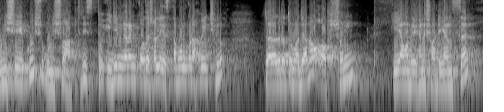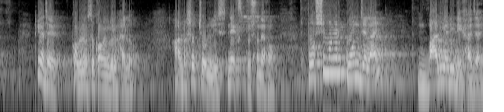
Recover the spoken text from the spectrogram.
উনিশশো একুশ, উনিশশো আটত্রিশ। তো ইডেন গার্ডেন কত সালে স্থাপন করা হয়েছিল? যারা যারা তোমরা জানো, অপশন এ আমাদের এখানে সঠিক অ্যান্সার ঠিক আছে? কমেন্ট বক্সে কমেন্ট করে ফেলো। আঠারোশো চল্লিশ নেক্সট প্রশ্ন দেখো। পশ্চিমবঙ্গের কোন জেলায় বালিয়াড়ি দেখা যায়?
